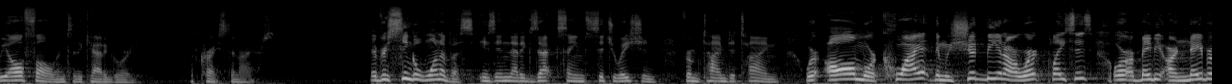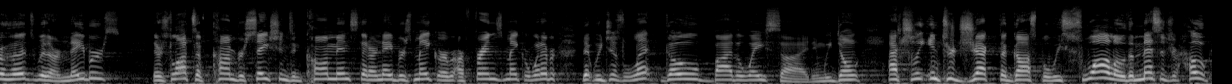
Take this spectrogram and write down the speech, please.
we all fall into the category of Christ deniers. Every single one of us is in that exact same situation from time to time. We're all more quiet than we should be in our workplaces or maybe our neighborhoods with our neighbors. There's lots of conversations and comments that our neighbors make or our friends make or whatever that we just let go by the wayside and we don't actually interject the gospel. We swallow the message of hope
